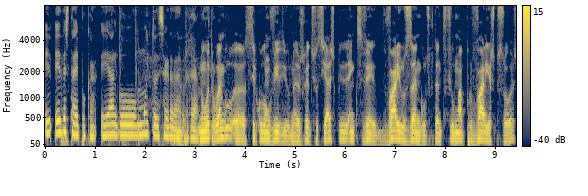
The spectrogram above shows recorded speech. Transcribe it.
é, é desta época, é algo moito desagradable, realmente. Num outro ângulo, uh, circula um vídeo nas redes sociais que, em que se vê de vários ângulos, portanto, filmado por várias pessoas,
